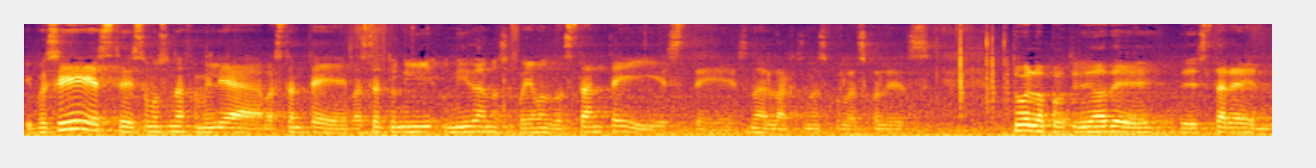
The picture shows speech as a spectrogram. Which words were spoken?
y pues sí, este, somos una familia bastante, bastante uni- unida, nos apoyamos bastante y este, es una de las razones por las cuales tuve la oportunidad de, de estar en,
